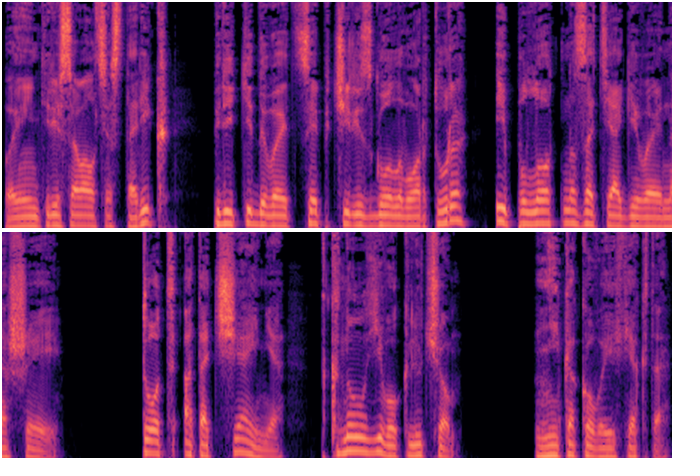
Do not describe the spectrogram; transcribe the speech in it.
Поинтересовался старик, перекидывая цепь через голову Артура и плотно затягивая на шее. Тот от отчаяния ткнул его ключом. Никакого эффекта.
